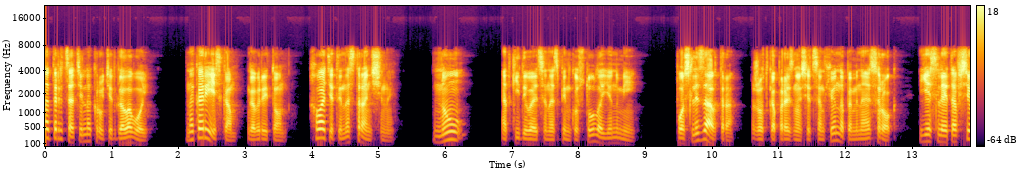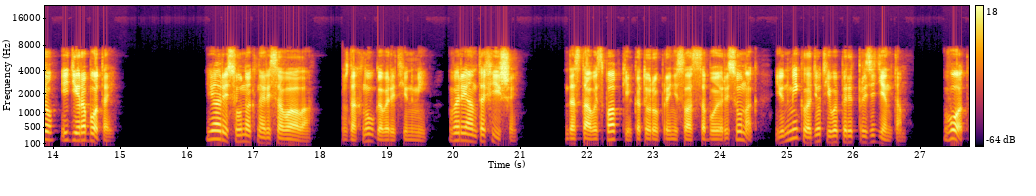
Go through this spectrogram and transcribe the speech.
отрицательно крутит головой. «На корейском», – говорит он. «Хватит иностранщины». «Ну...» – откидывается на спинку стула Юнми. «Послезавтра», – жестко произносит Сэнхён, напоминая срок. «Если это все, иди работай». «Я рисунок нарисовала», – вздохнув, говорит Юнми. «Вариант афиши». Достав из папки, которую принесла с собой рисунок, Юнми кладет его перед президентом. «Вот».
